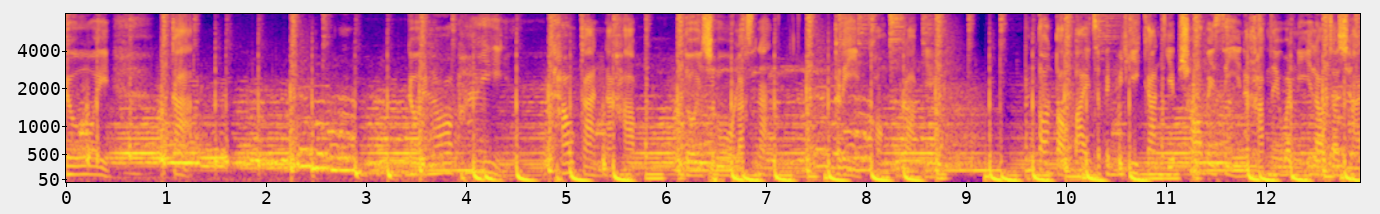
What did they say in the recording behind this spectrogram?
โดยกะโดยรอบให้เท่ากันนะครับ โดยโชว์ลักษณะกรีบของกุหลาบเย้มขั้นตอนต่อไปจะเป็นวิธีการเย็บช่อใบสีนะครับ ในวันนี้เราจะใช้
